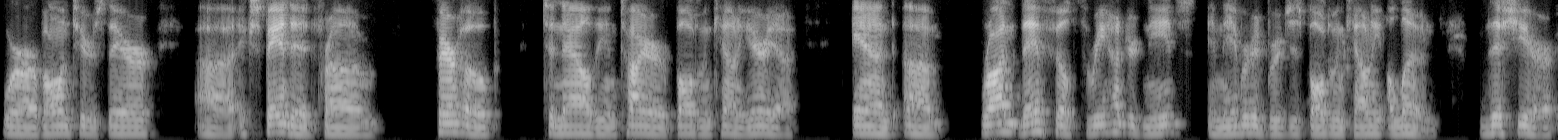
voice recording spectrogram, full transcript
where our volunteers there uh, expanded from Fairhope to now the entire Baldwin County area. And um, Ron, they have filled 300 needs in neighborhood bridges, Baldwin County alone this year.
